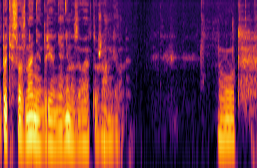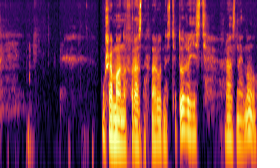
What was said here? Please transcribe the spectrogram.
вот эти сознания древние, они называют тоже ангелами. Вот. У шаманов разных народностей тоже есть разные. Ну,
